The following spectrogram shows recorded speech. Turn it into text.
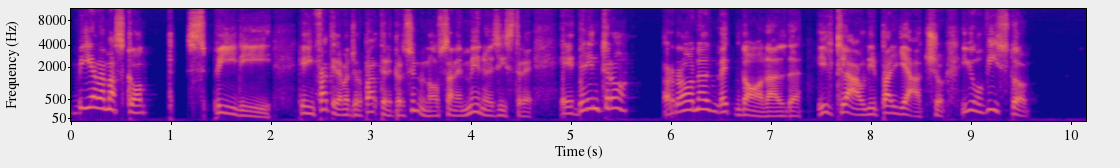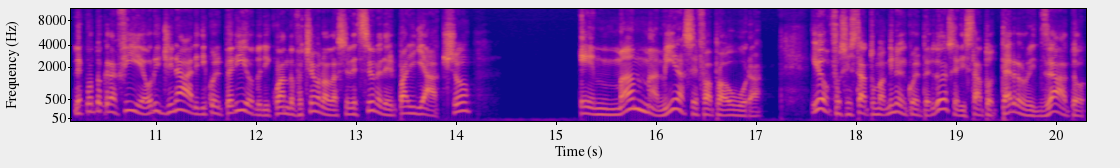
Via la mascotte Speedy, che infatti la maggior parte delle persone non sa nemmeno esistere, e dentro Ronald McDonald, il clown, il pagliaccio. Io ho visto le fotografie originali di quel periodo, di quando facevano la selezione del pagliaccio, e mamma mia se fa paura. Io fossi stato un bambino in quel periodo sarei stato terrorizzato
